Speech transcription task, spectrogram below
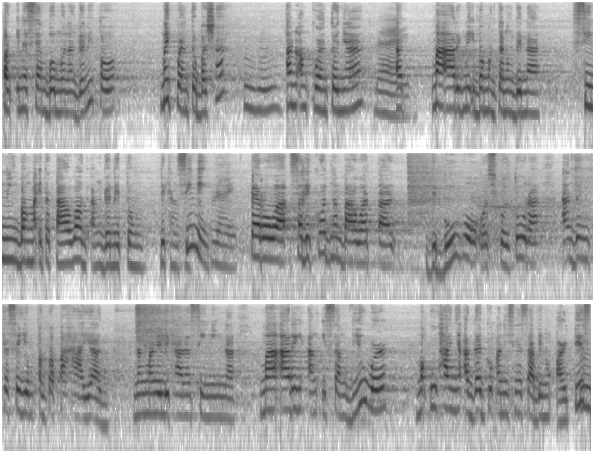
pag inassemble mo ng ganito, may kwento ba siya? Ano ang kwento niya? Mm-hmm. Right. At maaaring may iba magtanong din na sining bang maitatawag ang ganitong likhang sining? Right. Pero ah, sa likod ng bawat ah, dibuho o skulptura, andun kasi yung pagpapahayag ng manilikha ng sining na maaaring ang isang viewer makuha niya agad kung ano yung sinasabi ng artist,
